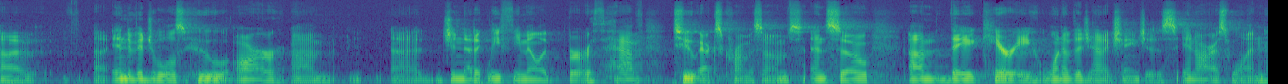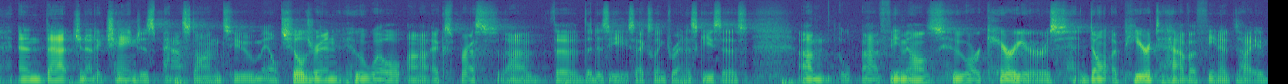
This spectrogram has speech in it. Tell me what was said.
uh, uh, individuals who are um, uh, genetically female at birth have two X chromosomes, and so um, they carry one of the genetic changes in RS1, and that genetic change is passed on to male children who will uh, express uh, the, the disease, X linked retinoschisis. Um, uh, females who are carriers don't appear to have a phenotype.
